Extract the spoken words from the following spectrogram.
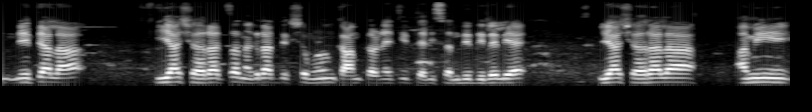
नेत्याला या शहराचा नगराध्यक्ष म्हणून काम करण्याची त्यांनी संधी दिलेली आहे. या शहराला आम्ही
